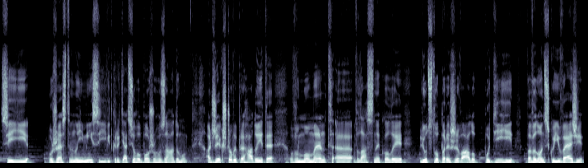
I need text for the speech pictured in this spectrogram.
цієї. Божественної місії, відкриття цього Божого задуму. Адже якщо ви пригадуєте в момент, е, власне, коли людство переживало події Вавилонської вежі,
